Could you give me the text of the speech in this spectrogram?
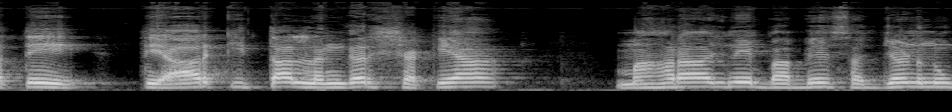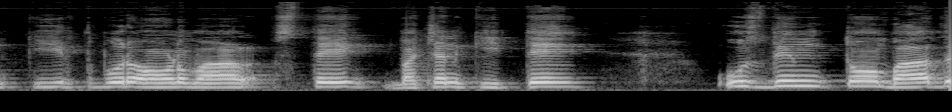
ਅਤੇ ਤਿਆਰ ਕੀਤਾ, ਲੰਗਰ ਛਕਿਆ। ਮਹਾਰਾਜ ਨੇ ਬਾਬੇ ਸੱਜਣ ਨੂੰ ਕੀਰਤਪੁਰ ਆਉਣ ਵਾਸਤੇ ਬਚਨ ਕੀਤੇ। ਉਸ ਦਿਨ ਤੋਂ ਬਾਅਦ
